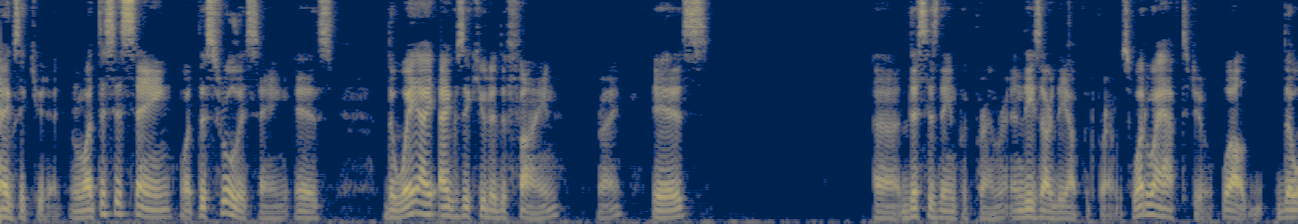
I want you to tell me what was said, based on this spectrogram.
execute it. And what this is saying, what this rule is saying, is the way I execute a define, right, is uh, this is the input parameter, and these are the output parameters. What do I have to do? Well, the,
